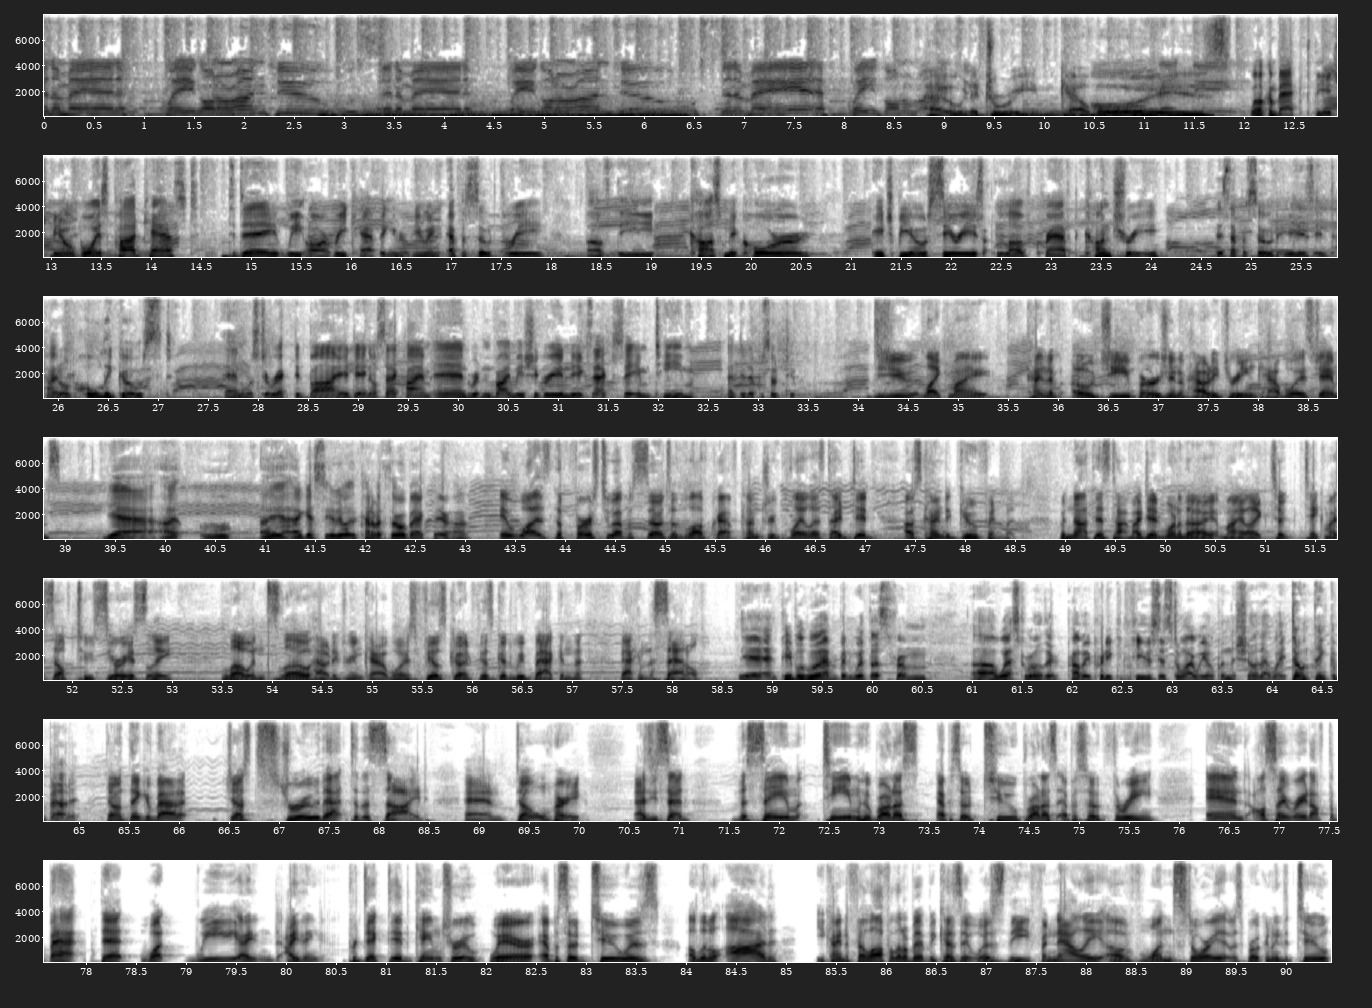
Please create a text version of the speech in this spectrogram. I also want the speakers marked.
Speaker 1: Cinnamon, where you gonna run to? Cinnamon, where you gonna run to? Cinnamon, where you gonna run
Speaker 2: How
Speaker 1: to?
Speaker 2: to dream, cowboys.
Speaker 3: Welcome back to the HBO Boys podcast. Today we are recapping and reviewing episode 3 of the cosmic horror HBO series Lovecraft Country. This episode is entitled Holy Ghost and was directed by Daniel Sackheim and written by Misha Green, the exact same team that did episode 2.
Speaker 4: Did you like my kind of OG version of Howdy Dream Cowboys, James?
Speaker 3: Yeah, I, I, I guess it was kind of a throwback there, huh?
Speaker 4: It was the first two episodes of the Lovecraft Country playlist. I did. I was kind of goofing, but but not this time. I did one of the my like took take myself too seriously, low and slow. Howdy Dream Cowboys feels good. Feels good to be back in the back in the saddle.
Speaker 3: Yeah, and people who haven't been with us from uh, Westworld are probably pretty confused as to why we opened the show that way. Don't think about it.
Speaker 4: Don't think about it. Just strew that to the side. And don't worry. As you said, the same team who brought us episode two brought us episode three. And I'll say right off the bat that what we, I, I think, predicted came true. Where episode two was a little odd. You kind of fell off a little bit because it was the finale of one story that was broken into two.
